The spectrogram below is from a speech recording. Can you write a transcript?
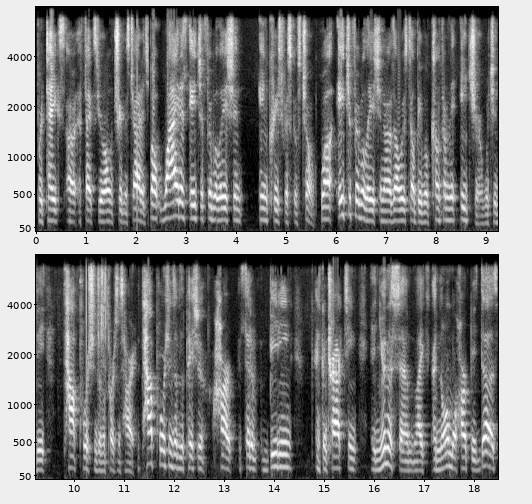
partakes or affects your own treatment strategy. But why does atrial fibrillation increase risk of stroke? Well, atrial fibrillation, as I always tell people, comes from the atria, which are the top portions of a person's heart. The top portions of the patient's heart, instead of beating and contracting in unison like a normal heartbeat does,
